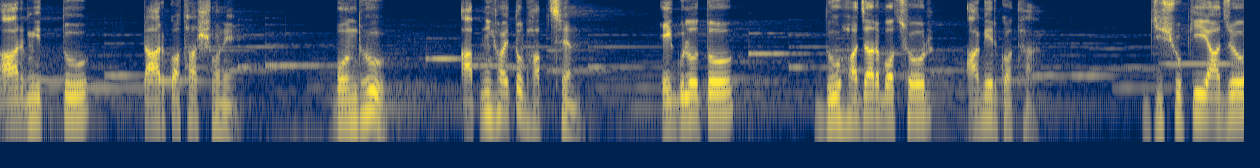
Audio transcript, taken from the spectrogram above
আর মৃত্যু তার কথা শোনে। বন্ধু আপনি হয়তো ভাবছেন, এগুলো তো দু হাজার বছর আগের কথা। যিশু কি আজও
